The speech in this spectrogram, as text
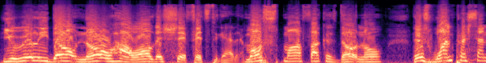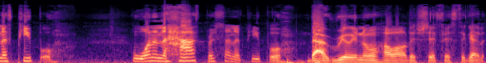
you really don't know how all this shit fits together. Most motherfuckers don't know. There's one percent of people, one and a half percent of people that really know how all this shit fits together.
